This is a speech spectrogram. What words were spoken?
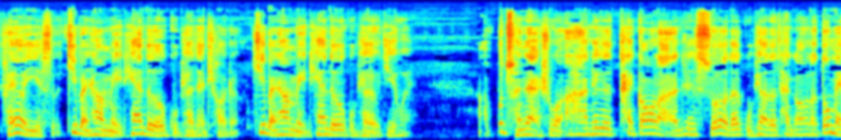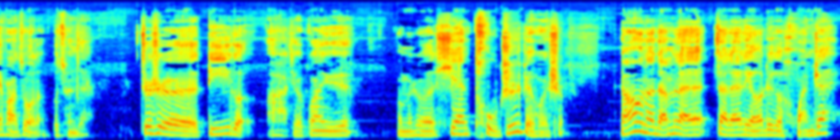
很有意思，基本上每天都有股票在调整，基本上每天都有股票有机会。啊，不存在说啊这个太高了，这所有的股票都太高了，都没法做了，不存在。这是第一个啊，就关于我们说先透支这回事然后呢，咱们来再来聊这个还债。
